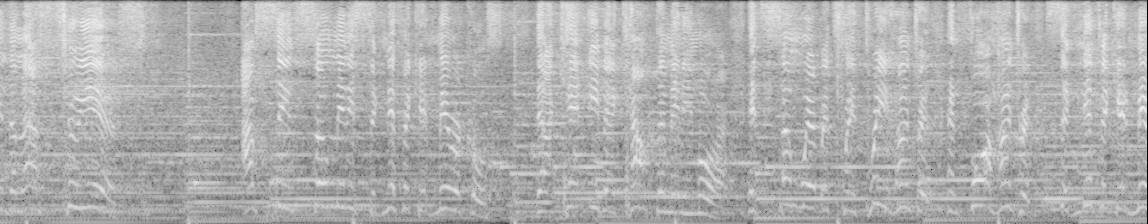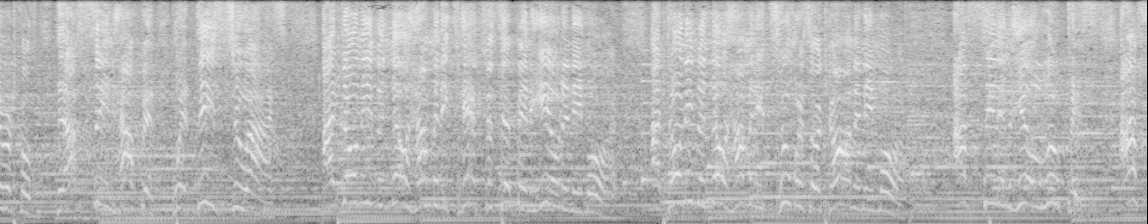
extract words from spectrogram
In the last two years, I've seen so many significant miracles that I can't even count them anymore. It's somewhere between 300 and 400 significant miracles that I've seen happen with these two eyes. I don't even know how many cancers have been healed anymore. I don't even know how many tumors are gone anymore. I've seen him heal lupus. I've,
